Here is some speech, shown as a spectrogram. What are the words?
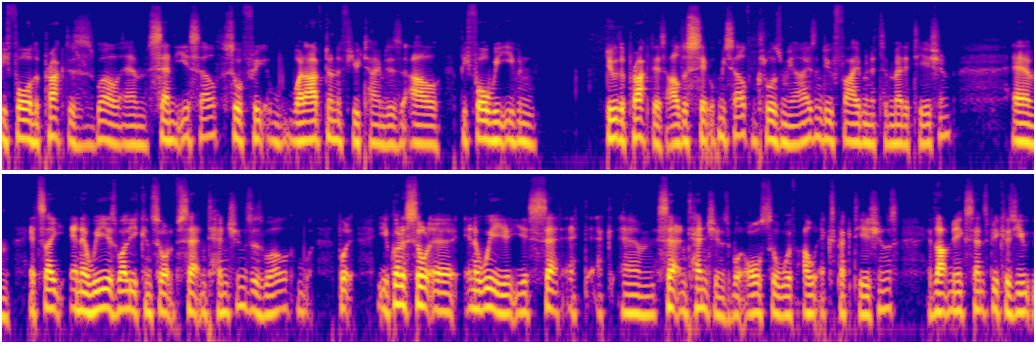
before the practice as well, um, center yourself. So for, what I've done a few times is I'll before we even do the practice, I'll just sit with myself and close my eyes and do five minutes of meditation. Um, it's like in a way as well, you can sort of set intentions as well, but you've got to sort of, in a way, you set um, set intentions, but also without expectations, if that makes sense. Because you,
